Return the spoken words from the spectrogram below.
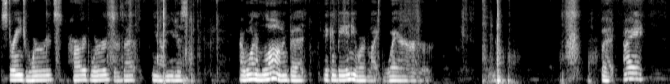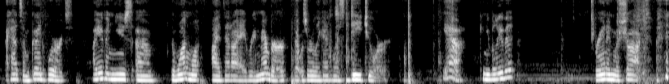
strange words, hard words, or that, you know, you just I want them long, but it can be any word like where or, you know. But I had some good words. I even used um, the one, one I, that I remember that was really good was detour. Yeah, can you believe it? Brandon was shocked.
